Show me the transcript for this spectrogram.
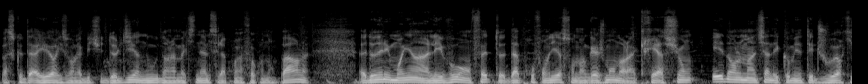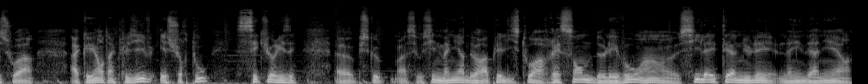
parce que d'ailleurs ils ont l'habitude de le dire, nous dans la matinale c'est la première fois qu'on en parle, euh, donner les moyens à l'Evo en fait d'approfondir son engagement dans la création et dans le maintien des communautés de joueurs qui soient accueillantes, inclusives et surtout sécurisées. Euh, puisque c'est aussi une manière de rappeler l'histoire récente de l'Evo. Hein. Euh, s'il a été annulé l'année dernière,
